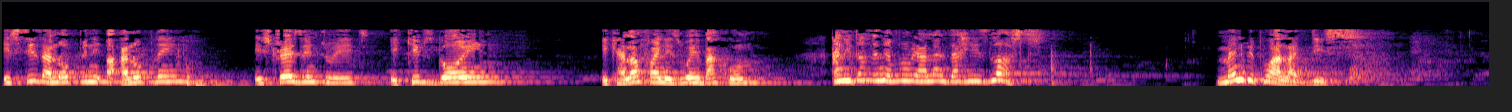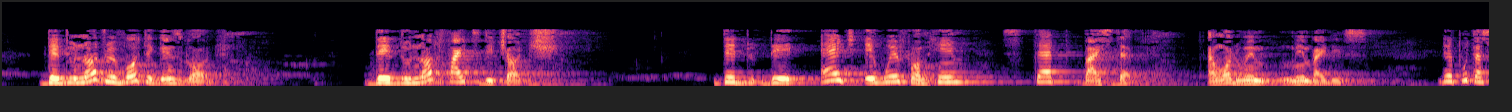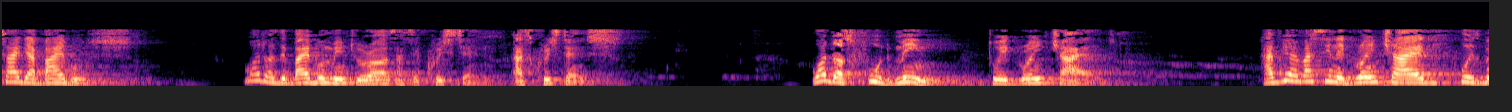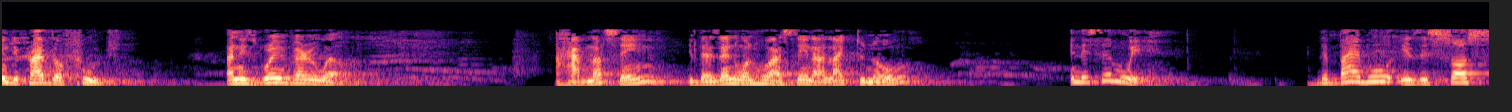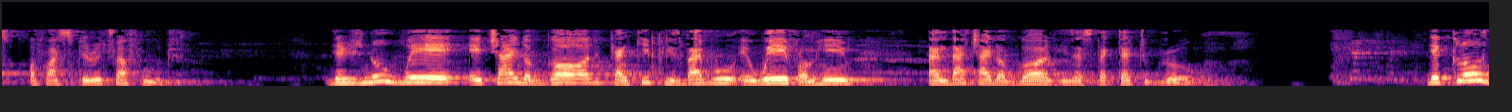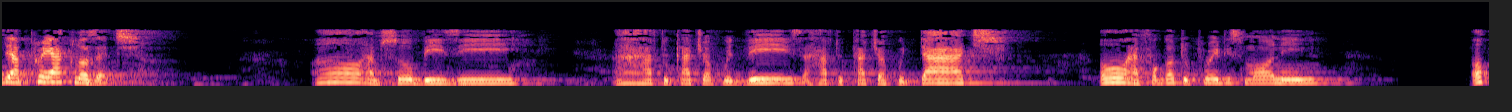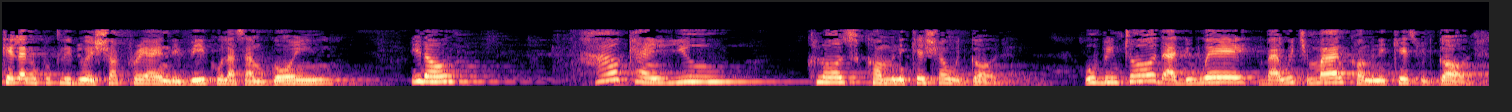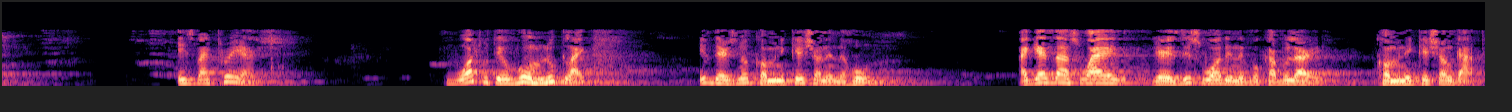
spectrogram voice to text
It sees an opening, uh, an opening, it strays into it, it keeps going, it cannot find his way back home, and it doesn't even realize that he is lost. Many people are like this. They do not revolt against God. They do not fight the church. They, they edge away from Him step by step. And what do we mean by this? They put aside their Bibles. What does the Bible mean to us as a Christian, as Christians? What does food mean to a growing child? Have you ever seen a growing child who has been deprived of food and is growing very well? I have not seen. If there's anyone who has seen, I'd like to know. In the same way, the Bible is the source of our spiritual food. There is no way a child of God can keep his Bible away from him and that child of God is expected to grow. They close their prayer closet. Oh, I'm so busy. I have to catch up with this. I have to catch up with that. Oh, I forgot to pray this morning. Okay, let me quickly do a short prayer in the vehicle as I'm going. You know, how can you close communication with God? We've been told that the way by which man communicates with God is by prayers. What would a home look like if there is no communication in the home? I guess that's why there is this word in the vocabulary communication gap.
